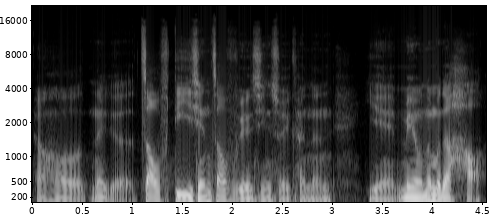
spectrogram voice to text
然后那个照第一线照服员薪水可能也没有那么的好。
